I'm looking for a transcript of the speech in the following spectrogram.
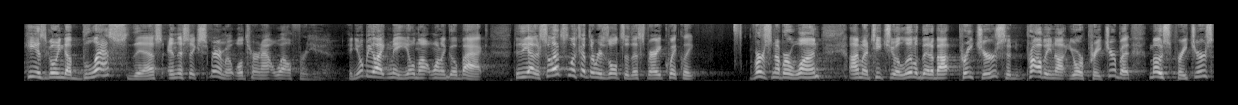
He is going to bless this, and this experiment will turn out well for you. And you'll be like me, you'll not want to go back to the other. So let's look at the results of this very quickly. Verse number one, I'm going to teach you a little bit about preachers, and probably not your preacher, but most preachers.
